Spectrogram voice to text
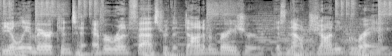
The only American to ever run faster than Donavan Brazier is now Johnny Gray,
